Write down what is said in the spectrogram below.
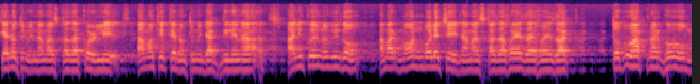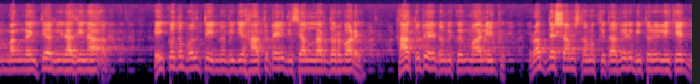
কেন তুমি নামাজ কাজা করলে? আমাকে কেন তুমি ডাক দিলে না? আলী কই নবী গো আমার মন বলেছে, নামাজ কাজা হয়ে যায়, হয়ে যাক। তবু আপনার ঘুম বাঙ্গাইতে আমি রাজি না। এই কথা বলতেই নবীজি হাত উঠে দিছে আল্লাহর দরবারে। হাত উঠে নবী কই মালিক রদ্দের শামস নামক কিতাবের ভিতরে লিখেন,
